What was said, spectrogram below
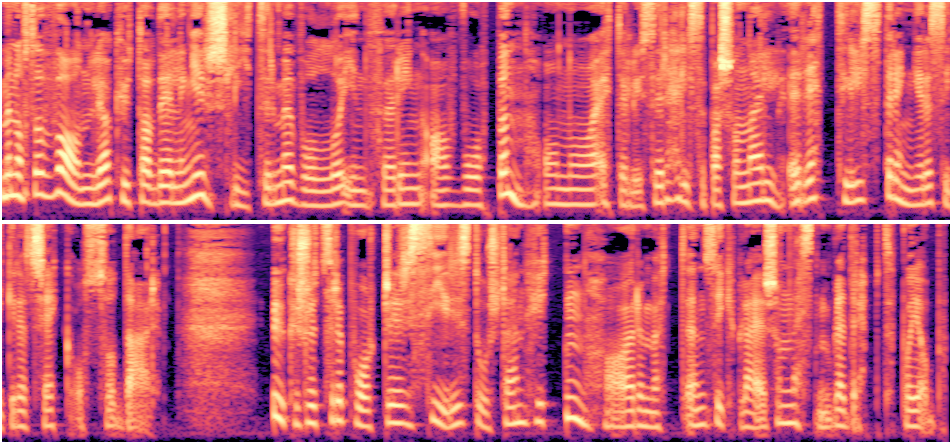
Men også vanlige akuttavdelinger sliter med vold og innføring av våpen, og nå etterlyser helsepersonell rett til strengere sikkerhetssjekk også der. Ukeslutts reporter Siri Storstein Hytten har møtt en sykepleier som nesten ble drept på jobb.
